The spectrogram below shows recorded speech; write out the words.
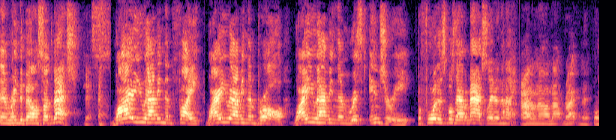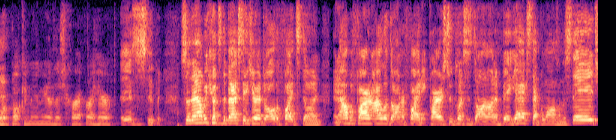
then ring the bell and start the match. Yes. Why are you having them fight? Why are you having them brawl? Why are you having them risk injury before they're supposed to have a match later in the night? I don't know. I'm not writing it or Yeah. booking any of this crap right here. This is stupid. So now we cut to the backstage area after all the fights done, and Alba Fyre and Isla Dawn are fighting. Fyre suplexes Dawn on a big X that belongs on the stage.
